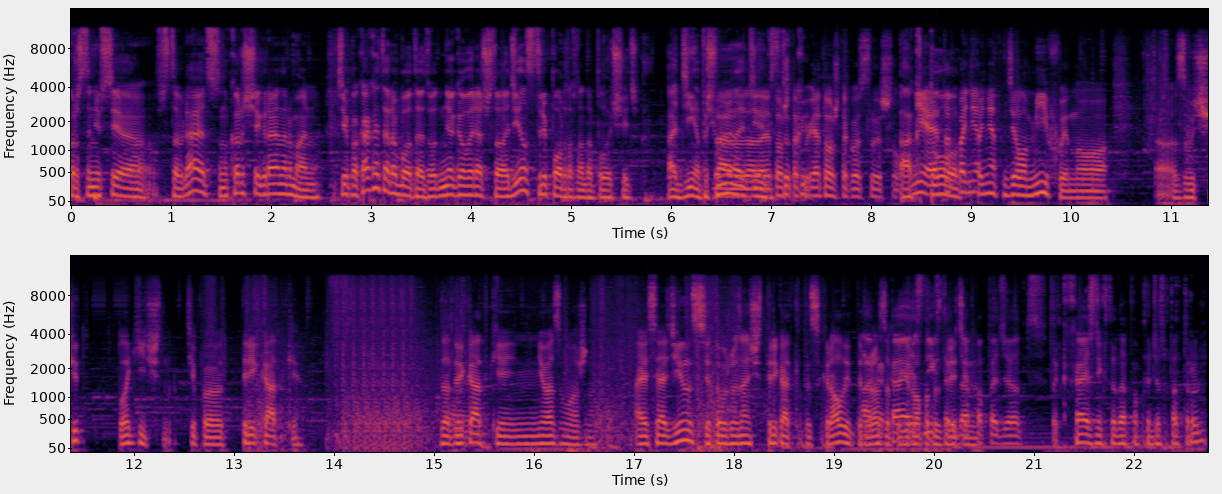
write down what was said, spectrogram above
Просто не все вставляются. Ну, короче, играю нормально. Типа, как это работает? Вот мне говорят, что 11 репортов надо получить. Один. А почему да, да, один? Да, я, тоже так, я тоже такое слышал. А не, кто? это поня понятное дело мифы, но э, звучит логично. Типа, три катки. За две катки невозможно. А если 11, это уже значит три катки ты сыграл и три а раза поиграл подозрительно. попадет? Так какая из них тогда попадет в патруль?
